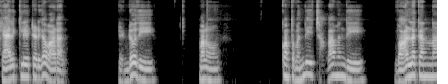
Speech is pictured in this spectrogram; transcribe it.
క్యాలిక్యులేటెడ్గా వాడాలి. రెండోది మనం కొంతమంది చాలామంది వాళ్ళకన్నా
